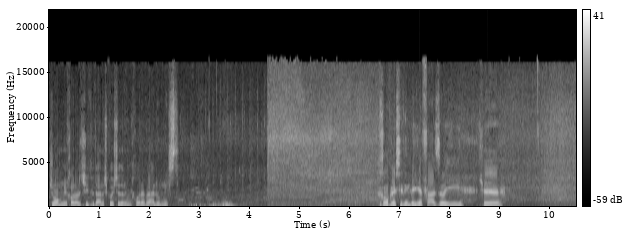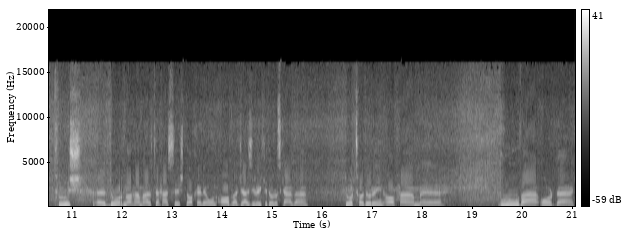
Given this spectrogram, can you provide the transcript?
جم می‌خوره. چی تو دهنش گوشته داره می‌خوره معلوم نیست. خب رسیدیم به یه فضایی که توش دورنا هم البته هستش داخل اون آب و جزیره که درست کردن. دور تا دور این آب هم بو و اردک.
